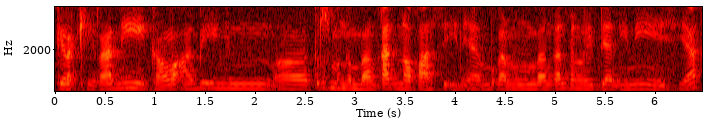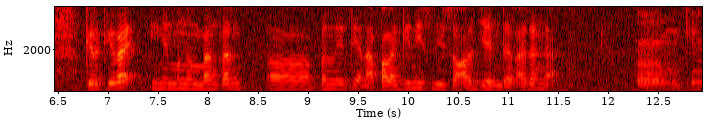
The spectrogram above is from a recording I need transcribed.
kira-kira nih kalau Abi ingin eh, terus mengembangkan inovasi ini, eh, bukan mengembangkan penelitian ini ya, kira-kira ingin mengembangkan eh, penelitian apalagi nih di soal gender ada nggak? Uh, mungkin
